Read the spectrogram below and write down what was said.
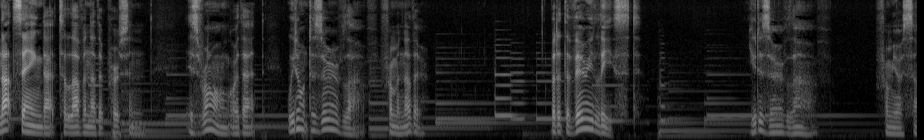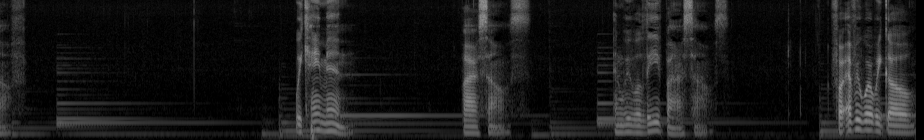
Not saying that to love another person is wrong or that we don't deserve love from another. But at the very least, you deserve love from yourself. We came in by ourselves, and we will leave by ourselves. For everywhere we go,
